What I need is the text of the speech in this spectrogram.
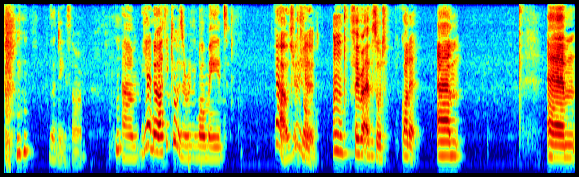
it was a D somewhere. Um, yeah, no, I think it was a really well made. Yeah, it was really Sure. good. Mm, favorite episode. Got it. Um. Um.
